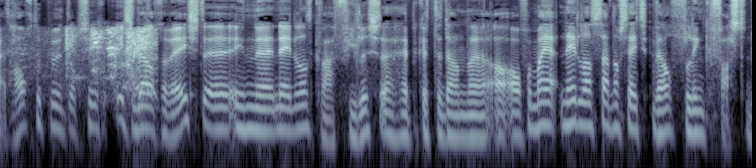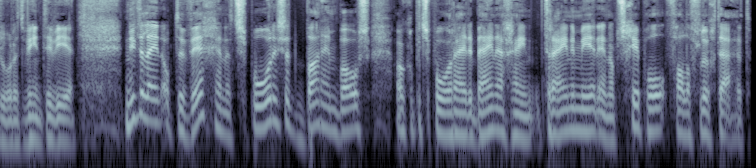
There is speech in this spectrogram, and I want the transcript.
Nou, het hoogtepunt op zich is wel geweest uh, in uh, Nederland. Qua files daar heb ik het er dan uh, al over. Maar ja, Nederland staat nog steeds wel flink vast door het winterweer. Niet alleen op de weg en het spoor is het bar en boos. Ook op het spoor rijden bijna geen treinen meer. En op Schiphol vallen vluchten uit.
